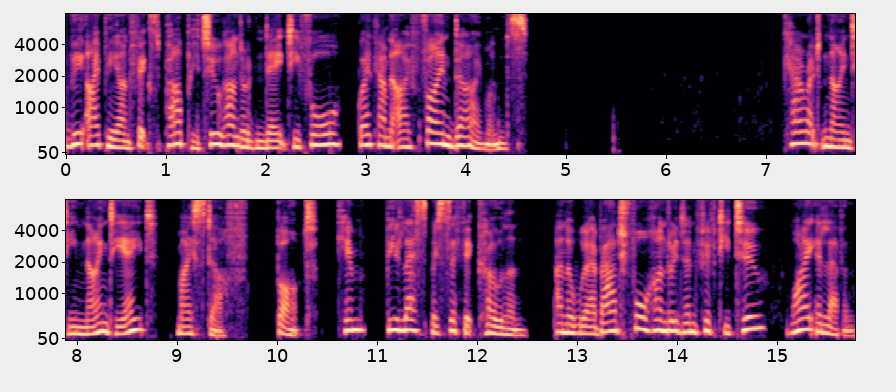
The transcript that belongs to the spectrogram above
VIP Unfixed Puppy 284, where can I find diamonds? Carrot 1998, my stuff. Bot, Kim, be less specific colon. Unaware badge 452, Y11.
